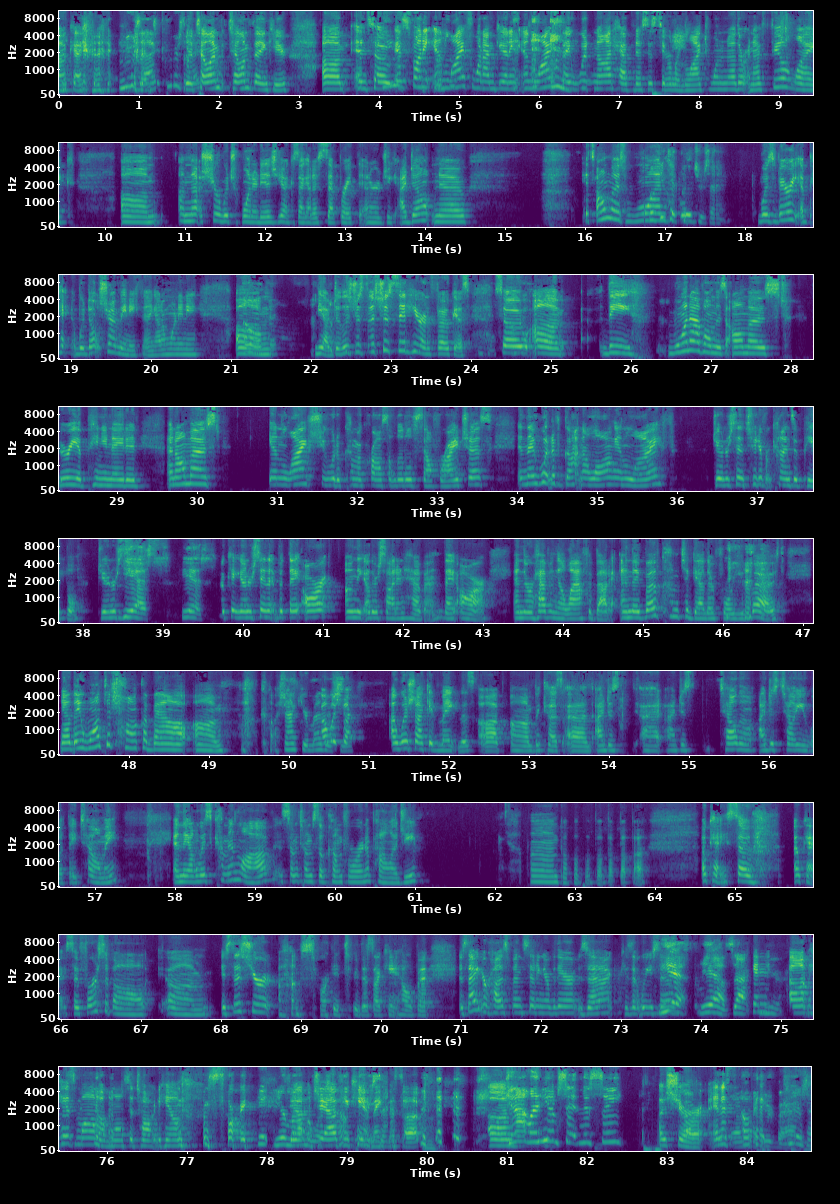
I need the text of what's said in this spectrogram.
okay. Yeah, tell him, tell him thank you. Um, and so it's funny in life, what I'm getting in life, they would not have necessarily liked one another. And I feel like, um, I'm not sure which one it is yet because I got to separate the energy. I don't know. It's almost one do you think what you're saying? was very, well, don't show me anything. I don't want any, Oh, um, okay. Yeah let's just let's just sit here and focus so um the one of them is almost very opinionated and almost in life she would have come across a little self-righteous and they wouldn't have gotten along in life do you understand two different kinds of people do you understand Yes. Yes. Okay, you understand that, but they are on the other side in heaven. They are, and they're having a laugh about it. And they both come together for you both. Now they want to talk about. Um, oh gosh, Like your I mother. wish I, I wish I could make this up um, because uh, I just I, I just tell them I just tell you what they tell me, and they always come in love, and sometimes they'll come for an apology. Um. Okay, so okay, so first of all, um, is this your? I'm sorry to do this. I can't help it. Is that your husband sitting over there, Zach? Is that what you said? Yeah. Yeah. Zach. come Can, um, his mama wants to talk to him. I'm sorry, Your Jeff, mama. wants Jeff you can't make this up. Um, Can I let him sit in this seat? uh, sure, and it's Okay.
